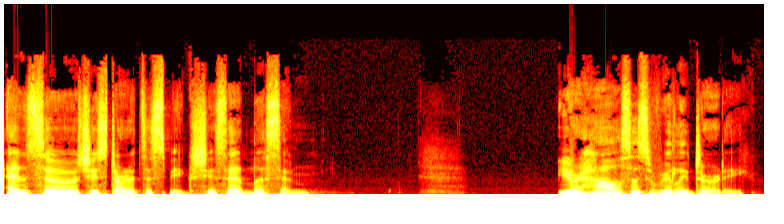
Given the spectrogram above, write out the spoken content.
And so she started to speak. She said, Listen, your house is really dirty.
